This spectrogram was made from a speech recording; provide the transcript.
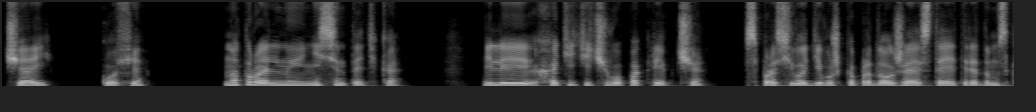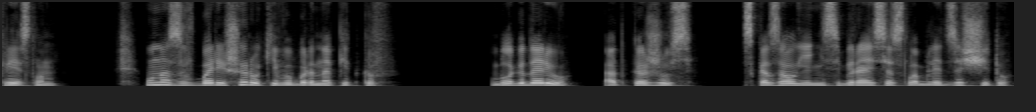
Чай? Кофе? Натуральный, не синтетика. Или хотите чего покрепче?» — спросила девушка, продолжая стоять рядом с креслом. «У нас в баре широкий выбор напитков». «Благодарю, откажусь», — сказал я, не собираясь ослаблять защиту.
